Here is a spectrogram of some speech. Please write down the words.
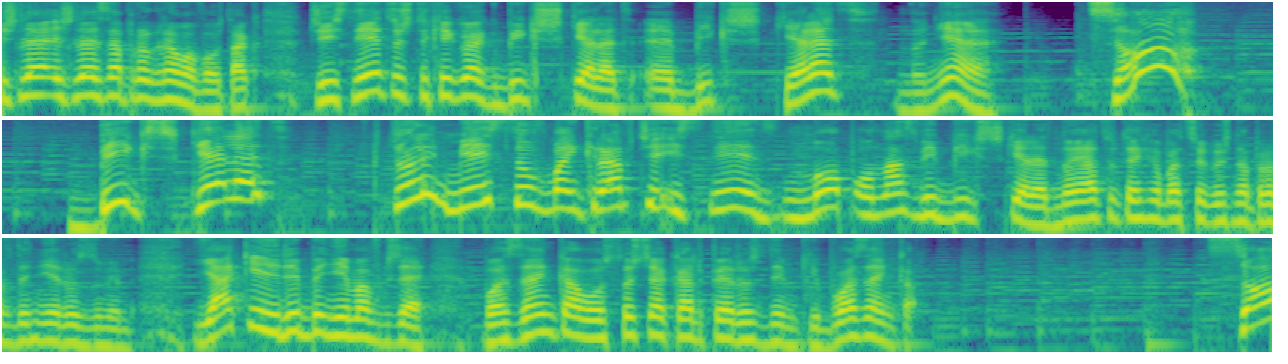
źle, źle zaprogramował, tak? Czy istnieje coś takiego jak Big Szkielet? E, Big Szkielet? No nie. Co? Big Szkielet? Którym miejscu w Minecrafcie istnieje mob o nazwie Big Szkielet? No ja tutaj chyba czegoś naprawdę nie rozumiem. Jakiej ryby nie ma w grze? Błazenka, łososia, karpia, rozdymki. Błazenka. Co?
